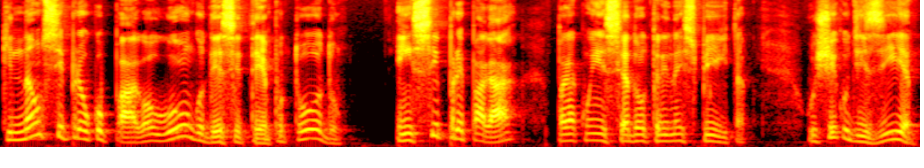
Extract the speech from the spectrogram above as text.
que não se preocuparam ao longo desse tempo todo em se preparar para conhecer a doutrina espírita. O Chico dizia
